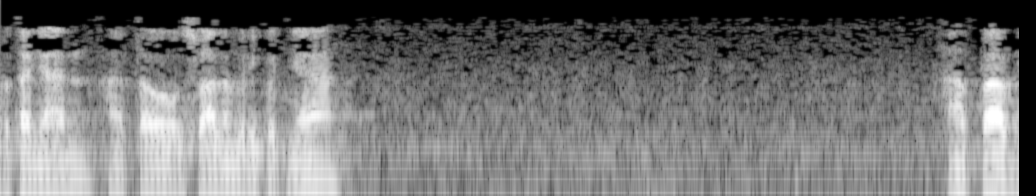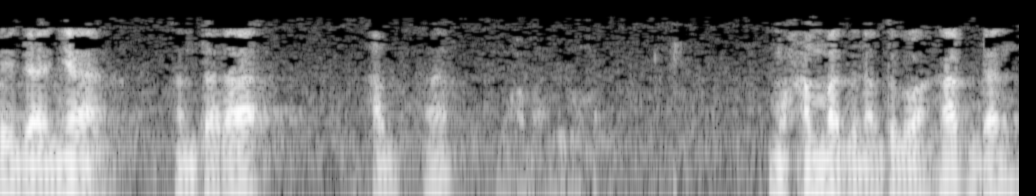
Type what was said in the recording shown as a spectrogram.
Pertanyaan atau soalan berikutnya Apa bedanya antara Muhammad bin Abdul Wahab dan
